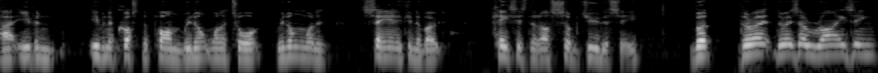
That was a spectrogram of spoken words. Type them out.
uh, even even across the pond, we don't want to talk. We don't want to say anything about cases that are sub judice, but there are, there is a rising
